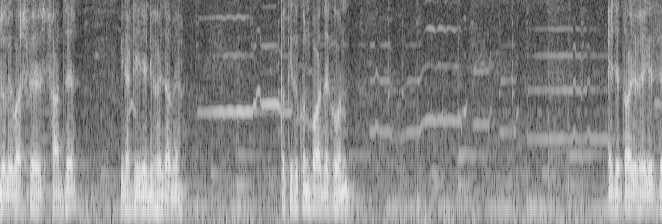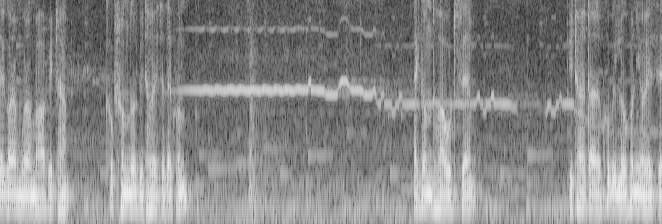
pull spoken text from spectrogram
জলীয় বাষ্পের সাহায্যে পিঠাটি রেডি হয়ে যাবে। তো কিছুক্ষণ পর দেখুন এই যে তৈরি হয়ে গেছে গরম গরম ভাবা পিঠা। খুব সুন্দর পিঠা হয়েছে, দেখুন। একদম ধোয়া উঠছে। পিঠাটা খুবই লোভনীয় হয়েছে।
